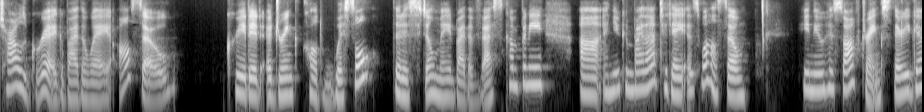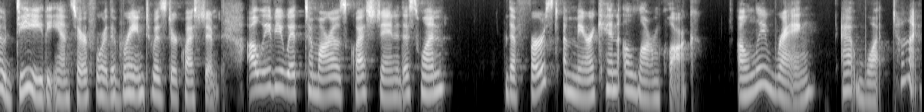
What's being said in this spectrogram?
Charles Grigg, by the way, also created a drink called Whistle that is still made by the Vess Company. Uh, and you can buy that today as well. So he knew his soft drinks. There you go. D, the answer for the brain twister question. I'll leave you with tomorrow's question. This one the first American alarm clock only rang at what time?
